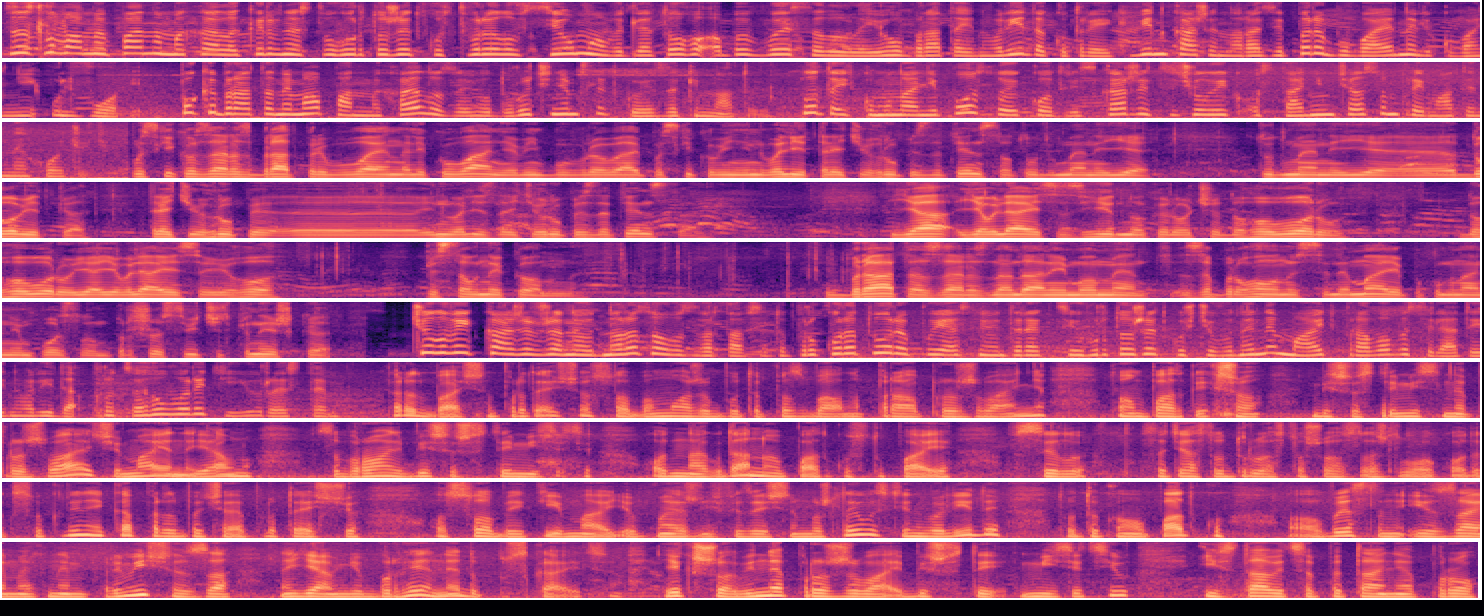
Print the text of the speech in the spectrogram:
За словами пана Михайла, керівництво гуртожитку створило всі умови для того, аби виселили його брата-інваліда, котрий, як він каже, наразі перебуває на лікуванні у Львові. Поки брата нема, пан Михайло за його дорученням слідкує за кімнатою. Платить комунальні послуги, котрі скаржиться чоловік останнім часом приймати не хочуть. Оскільки зараз брат перебуває на лікуванні, він був оскільки він інвалід третьої групи з дитинства, тут в мене є. Тут в мене є е, довідка третьої групи, е, інвалід з третьої групи з дитинства. Я являюся згідно коротше, договору. Договору я являюся його представником. У брата зараз на даний момент заборгованості немає по комунальним послугам, про що свідчить книжка Чоловік каже, вже неодноразово звертався до прокуратури, пояснює дирекції гуртожитку, що вони не мають права виселяти інваліда. Про це говорять і юристи. Передбачено про те, що особа може бути позбавлена права проживання в тому випадку, якщо більше шести місяців не проживає, чи має наявну заборону більше шести місяців. Однак в даному випадку вступає в силу стаття 102 106 Житлового кодексу України, яка передбачає про те, що особи, які мають обмежені фізичні можливості, інваліди, то в такому випадку а, виселення із займаних ним приміщень за наявні борги не допускається. Якщо він не проживає більше 6 місяців і ставиться питання про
